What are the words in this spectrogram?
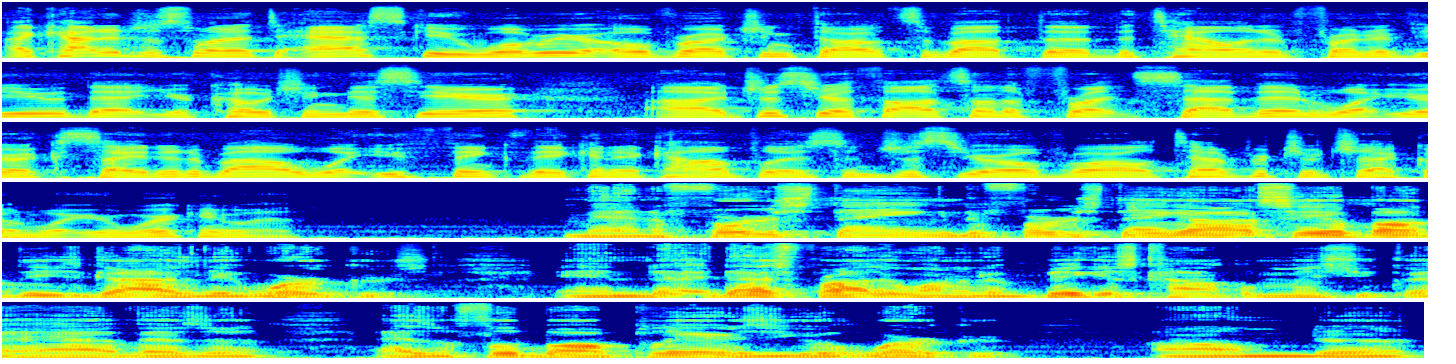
I kind of just wanted to ask you, what were your overarching thoughts about the the talent in front of you that you're coaching this year? Uh, just your thoughts on the front seven, what you're excited about, what you think they can accomplish, and just your overall temperature check on what you're working with. Man, the first thing, the first thing I say about these guys, they're workers, and that, that's probably one of the biggest compliments you could have as a as a football player is you're a worker. Um, the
